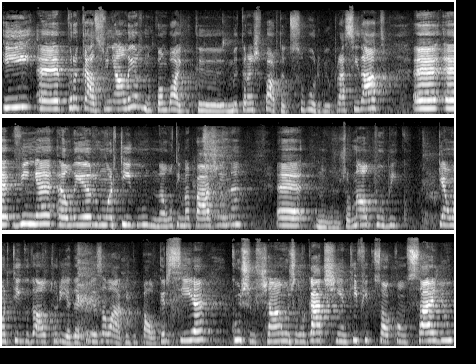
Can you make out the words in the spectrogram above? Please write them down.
e, uh, por acaso, vinha a ler no comboio que me transporta do subúrbio para a cidade, uh, uh, vinha a ler um artigo na última página, num jornal público, que é um artigo da autoria da Teresa Lago e do Paulo Garcia, cujos são os legados científicos ao Conselho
